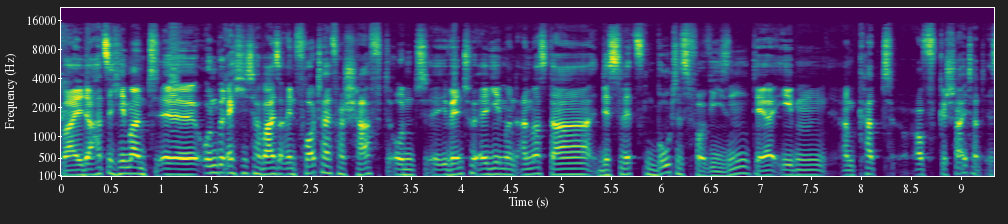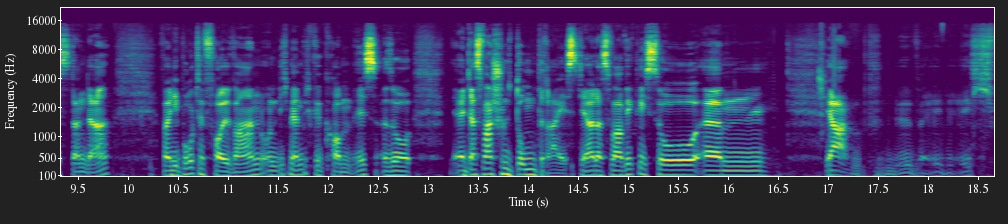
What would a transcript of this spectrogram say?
weil da hat sich jemand äh, unberechtigterweise einen Vorteil verschafft und äh, eventuell jemand anders da des letzten Bootes verwiesen, der eben am Cut-Off gescheitert ist dann da, weil die Boote voll waren und nicht mehr mitgekommen ist. Also äh, das war schon dumm dreist. Ja, das war wirklich so. Ähm, ja, ich,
